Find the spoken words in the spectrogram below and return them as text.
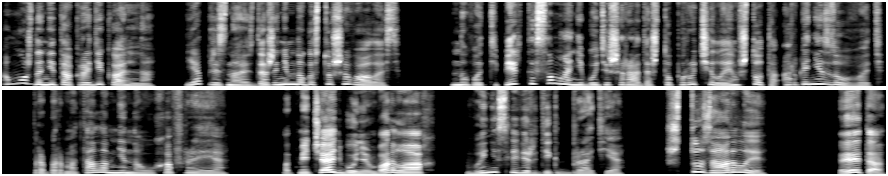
А можно не так радикально? Я, признаюсь, даже немного стушевалась. Но вот теперь ты сама не будешь рада, что поручила им что-то организовывать, пробормотала мне на ухо Фрея. Отмечать будем в Орлах», — вынесли вердикт братья. «Что за орлы?» «Это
